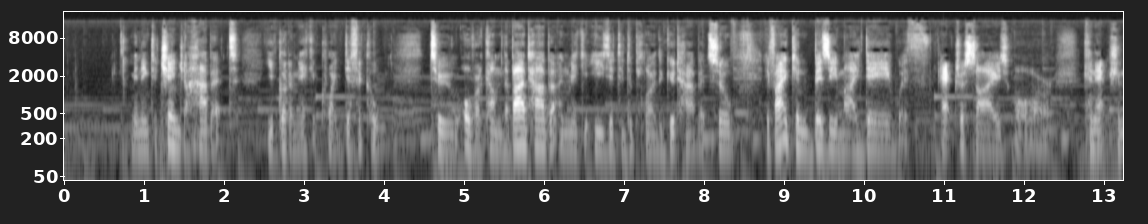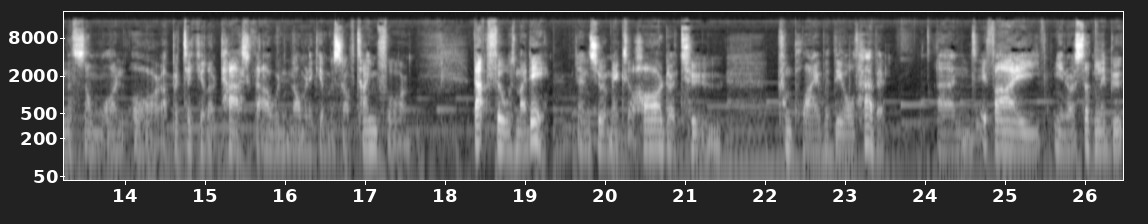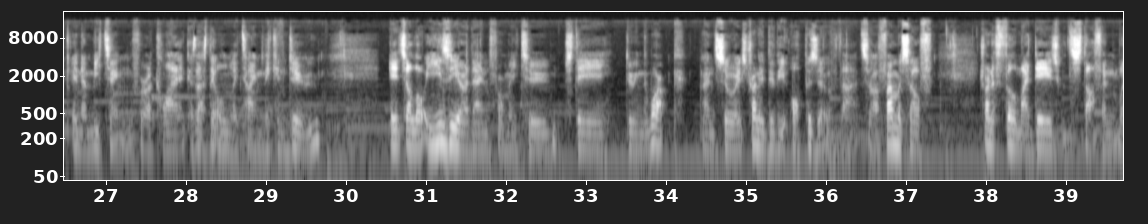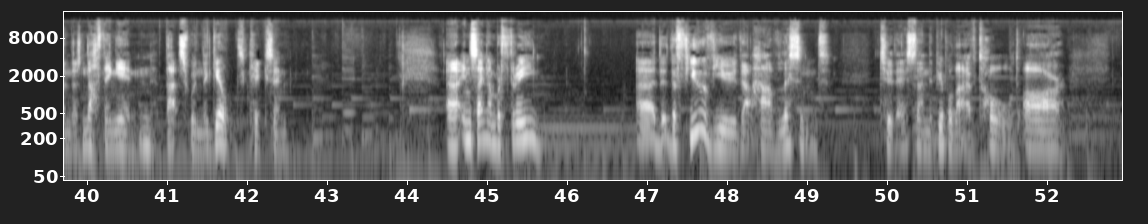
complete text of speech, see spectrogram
meaning to change a habit you've got to make it quite difficult to overcome the bad habit and make it easy to deploy the good habit. So, if I can busy my day with exercise or connection with someone or a particular task that I wouldn't normally give myself time for, that fills my day. And so it makes it harder to comply with the old habit. And if I, you know, suddenly book in a meeting for a client because that's the only time they can do, it's a lot easier then for me to stay doing the work. And so it's trying to do the opposite of that. So I found myself trying to fill my days with stuff, and when there's nothing in, that's when the guilt kicks in. Uh, insight number three uh, the, the few of you that have listened to this and the people that I've told are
